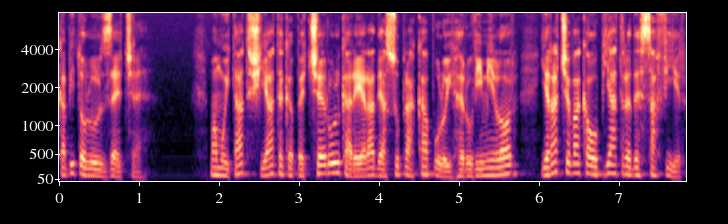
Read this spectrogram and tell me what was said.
Capitolul 10 M-am uitat și iată că pe cerul care era deasupra capului heruvimilor era ceva ca o piatră de safir.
